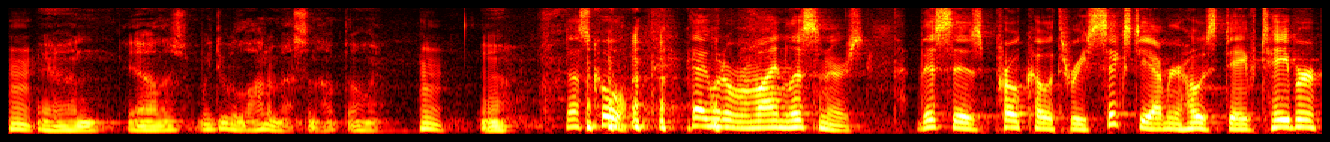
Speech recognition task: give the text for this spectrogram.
Hmm. And yeah, there's, we do a lot of messing up, don't we? Hmm. Yeah. That's cool. hey, I want to remind listeners this is Proco 360. I'm your host, Dave Taber,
